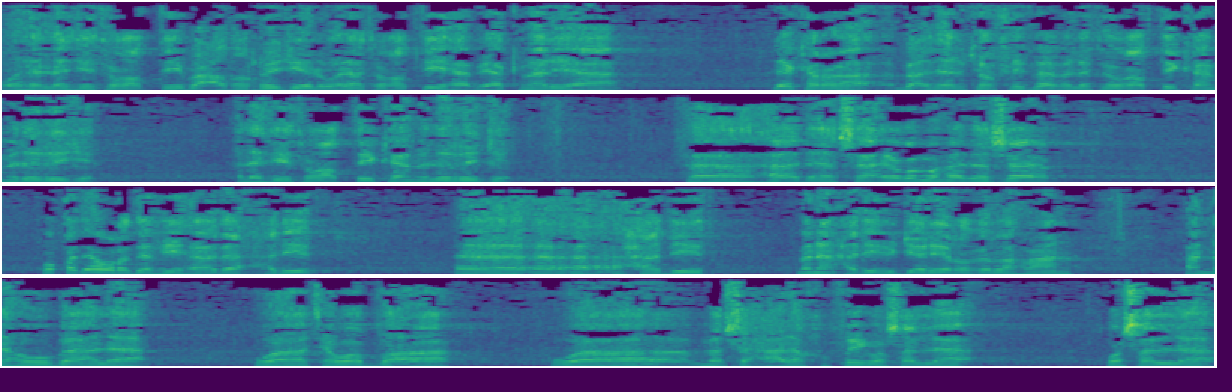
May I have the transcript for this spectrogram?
وهي التي تغطي بعض الرجل ولا تغطيها بأكملها ذكر بعد ذلك الخفاف التي تغطي كامل الرجل التي تغطي كامل الرجل. فهذا سائغ وهذا سائغ. وقد أورد في هذا حديث آه، آه، أحاديث من حديث جرير رضي الله عنه أنه بال وتوضأ ومسح على خفيه وصلى وصلى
